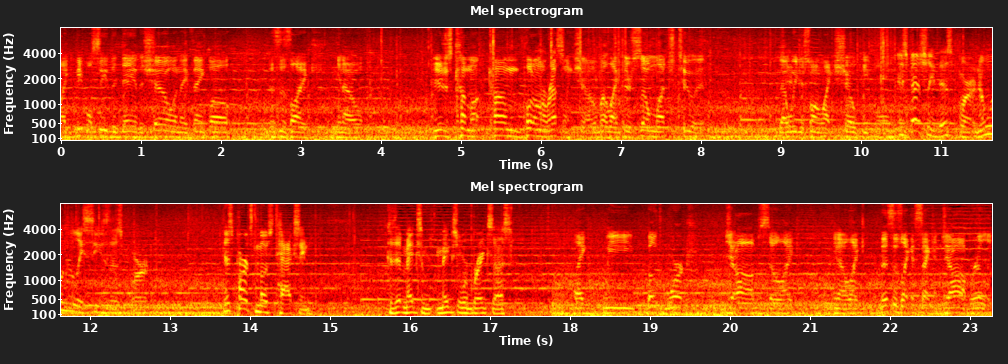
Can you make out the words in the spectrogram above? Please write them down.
Like people see the day of the show and they think, well, this is like, you know, you just come up, come put on a wrestling show, but like there's so much to it that we just want to like show people. Especially this part. No one really sees this part. This part's the most taxing because it makes makes or breaks us. Like we both work jobs, so like, you know, like this is like a second job, really.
